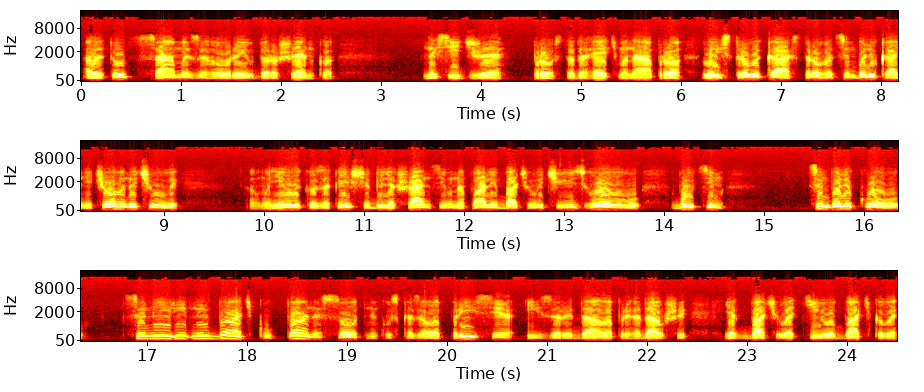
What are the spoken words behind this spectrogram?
але тут саме заговорив Дорошенко. Несіть же просто до гетьмана, а про листровика, старого цимбалюка нічого не чули. А козаки, що біля шанців на палі бачили чиюсь голову, буцім цимбалюкову. Це мій рідний батьку, пане сотнику, сказала Прісія і заридала, пригадавши, як бачила тіло батькове.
